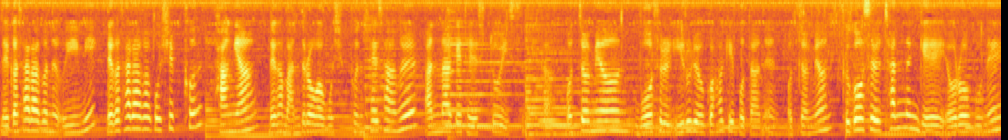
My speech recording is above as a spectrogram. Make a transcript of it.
내가- 살아가는 의미, 내가 살아가고 싶은 방향, 내가 만들어가고 싶은 세상을 만나게 될 수도 있습니다. 어쩌면 무엇을 이루려고 하기보다는 어쩌면 그것을 찾는 게 여러분의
